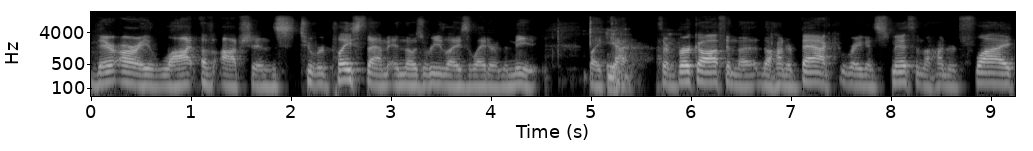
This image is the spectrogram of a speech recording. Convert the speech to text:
there are a lot of options to replace them in those relays later in the meet. Like yeah. Katharine Berkoff in the, the 100 back, Regan Smith in the 100 fly.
